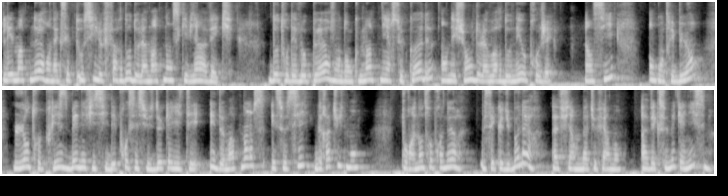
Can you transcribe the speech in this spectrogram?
les mainteneurs en acceptent aussi le fardeau de la maintenance qui vient avec. D'autres développeurs vont donc maintenir ce code en échange de l'avoir donné au projet. Ainsi, en contribuant, l'entreprise bénéficie des processus de qualité et de maintenance, et ceci gratuitement. Pour un entrepreneur, c'est que du bonheur, affirme Mathieu Fermont. Avec ce mécanisme,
